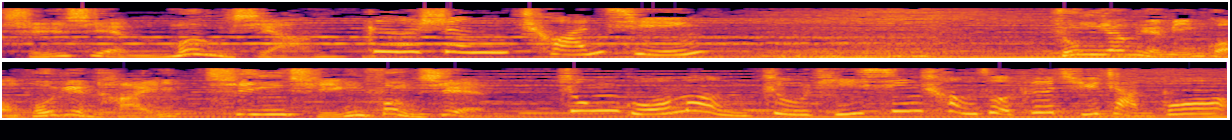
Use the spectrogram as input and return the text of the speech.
实现梦想，歌声传情。中央人民广播电台倾情奉献《中国梦》主题新创作歌曲展播，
